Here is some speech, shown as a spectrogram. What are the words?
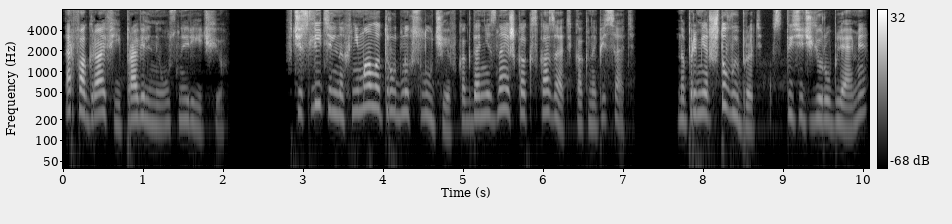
орфографией, правильной устной речью. В числительных немало трудных случаев, когда не знаешь, как сказать, как написать. Например, что выбрать с тысячью рублями,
